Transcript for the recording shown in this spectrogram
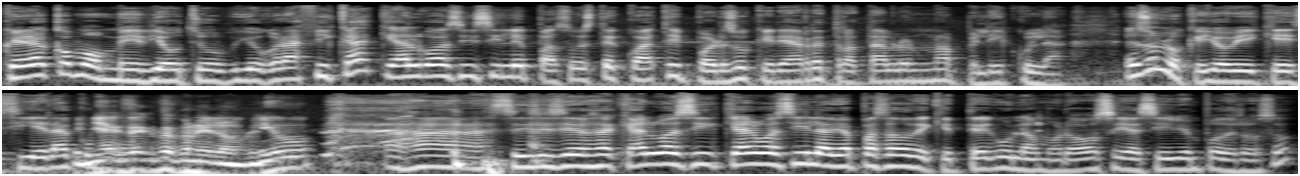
que era como medio autobiográfica, que algo así sí le pasó a este cuate y por eso quería retratarlo en una película. Eso es lo que yo vi, que sí era como... Tenía sexo con el ombligo. Ajá, sí, sí, sí, o sea, que algo así, que algo así le había pasado de que tengo un amoroso y así bien poderoso.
